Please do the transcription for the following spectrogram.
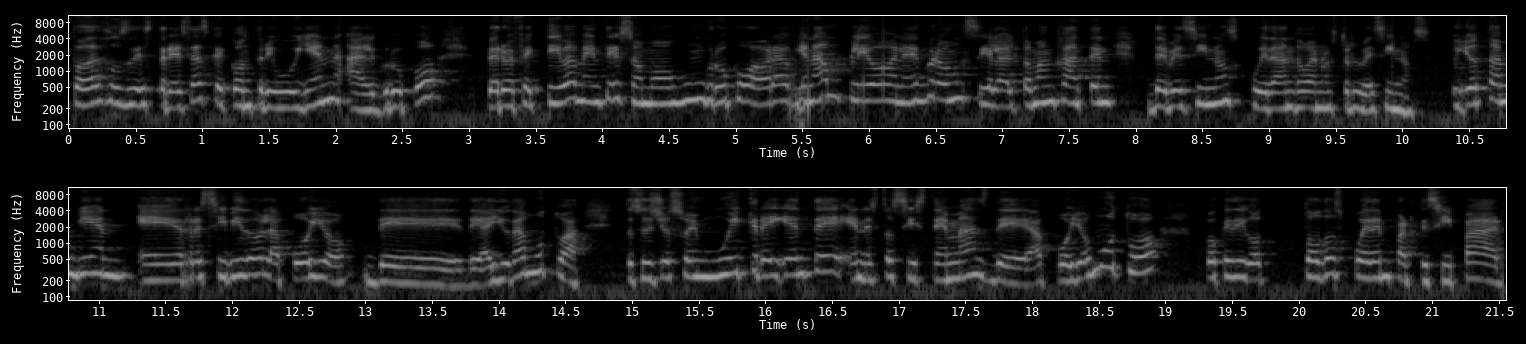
todas sus destrezas que contribuyen al grupo, pero efectivamente somos un grupo ahora bien amplio en el Bronx y el Alto Manhattan de vecinos cuidando a nuestros vecinos. Yo también he recibido el apoyo de, ayuda mutua, entonces yo soy muy creyente en estos sistemas de apoyo mutuo porque digo, todos pueden participar.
